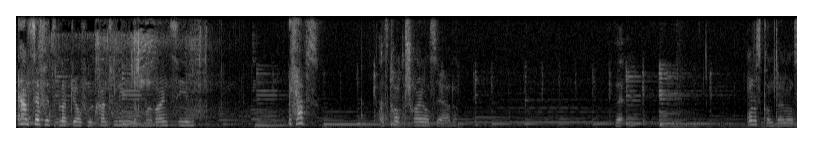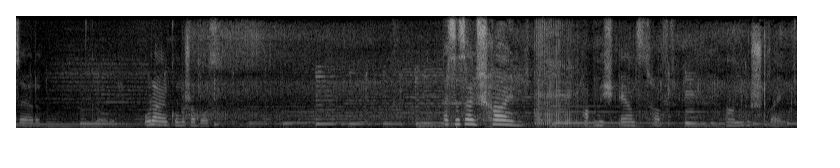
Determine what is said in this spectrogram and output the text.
Ernsthaft, jetzt bleibt ihr auf der Kante liegen. Nochmal reinziehen. Ich hab's. Jetzt kommt ein Schrein aus der Erde. Wetten. Und es kommt einer aus der Erde. Glaube ich. Oder ein komischer Boss. Es ist ein Schrein. Hat mich ernsthaft angestrengt.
